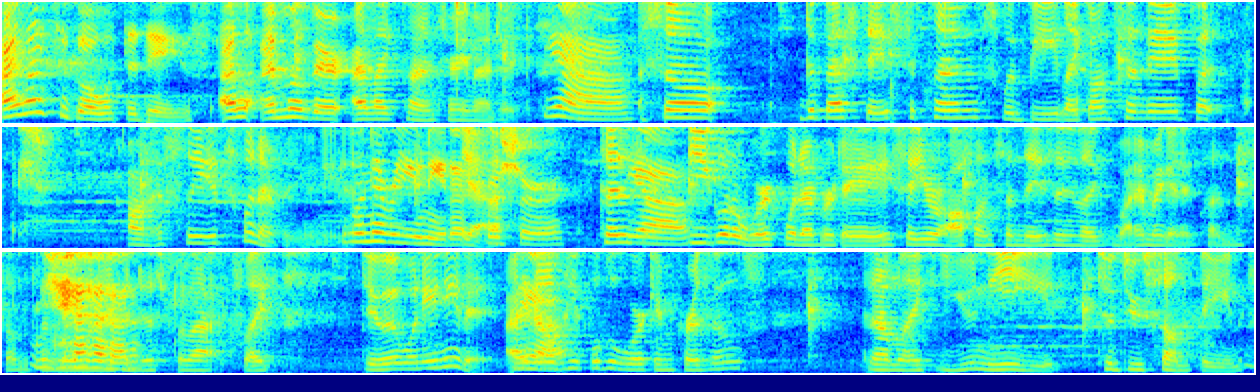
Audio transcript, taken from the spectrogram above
I like to go with the days. I, I'm a very I like planetary magic. Yeah. So the best days to cleanse would be like on Sunday, but honestly, it's whenever you need it. Whenever you need it, Yeah. for sure. Because Yeah. you go to work whatever day. Say you're off on Sundays and you're like, why am I gonna cleanse on Sundays when I can just relax? Like, do it when you need it. I Yeah. know people who work in prisons, and I'm like, you need to do something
